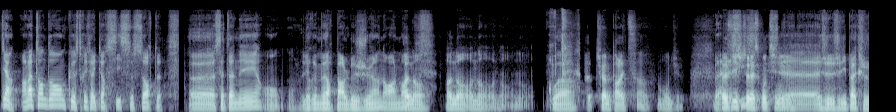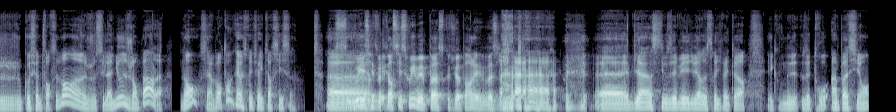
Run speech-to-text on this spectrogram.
Tiens, en attendant que Street Fighter 6 sorte euh, cette année, on- on- les rumeurs parlent de juin normalement. Oh non, oh non, oh non, oh non, oh non. Quoi? Ah, Tu vas me parler de ça, mon dieu. Bah, Vas-y, je te laisse c'est- continuer. euh, je, je dis pas que je, je cautionne forcément, hein, je sais la news, j'en parle. Non, c'est important quand même Street Fighter 6. Euh, Oui, Street Fighter 6, oui, mais pas ce que tu vas parler. Vas-y. Euh, eh bien, si vous aimez l'univers de Street Fighter et que vous, ne- êtes trop impatient,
